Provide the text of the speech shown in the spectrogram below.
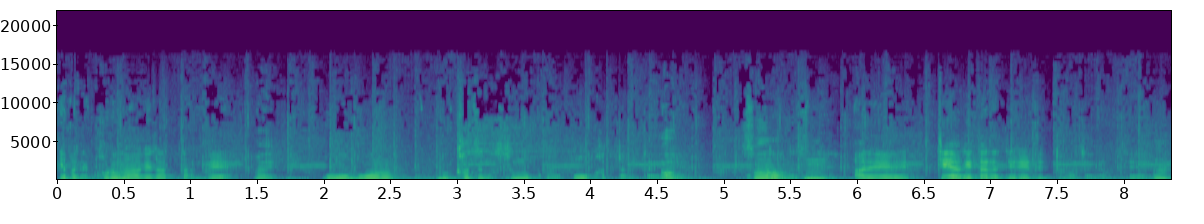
やっぱねコロナ明けだったんではい。応募の数がすごく多かったみたいで。あそうなんですね、あれ手挙げたら出れるってもんじゃなくて、うんうんうん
